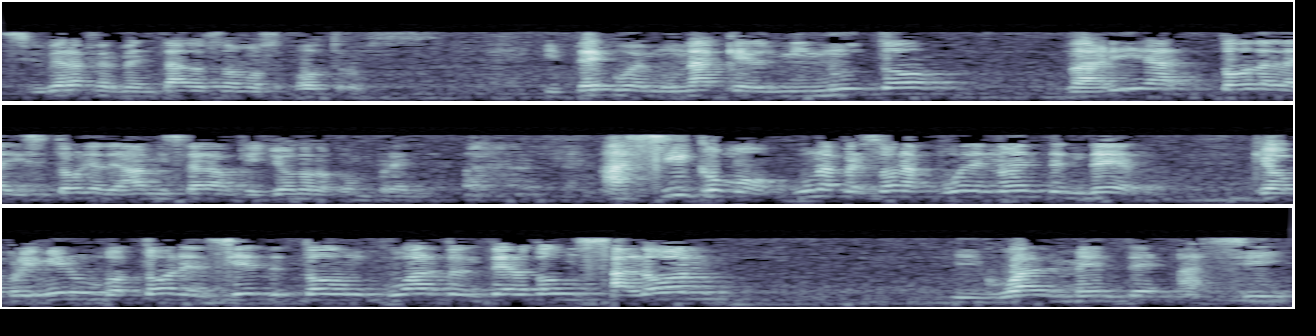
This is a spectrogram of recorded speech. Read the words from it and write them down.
si hubiera fermentado somos otros. Y tengo emuná que el minuto varía toda la historia de Am Israel, aunque yo no lo comprenda. Así como una persona puede no entender que oprimir un botón enciende todo un cuarto entero, todo un salón, igualmente así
